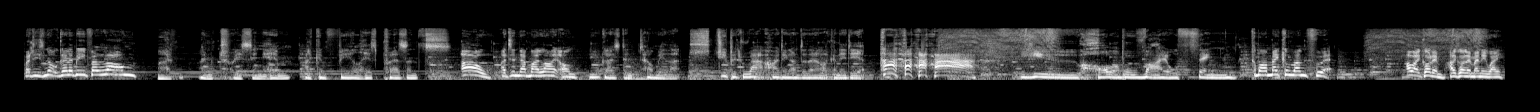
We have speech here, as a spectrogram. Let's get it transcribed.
but he's not going to be for long. I'm tracing him. I can feel his presence. Oh, I didn't have my light on. You guys didn't tell me that. Stupid rat hiding under there like an idiot. Ha ha ha ha! You horrible, vile thing. Come on, make a run for it. Oh, I got him. I got him anyway.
